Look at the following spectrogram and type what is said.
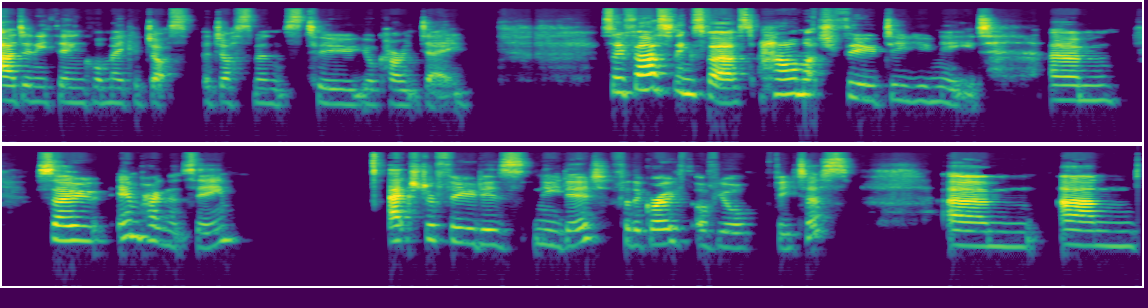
add anything or make adjust adjustments to your current day. So first things first, how much food do you need? Um, so in pregnancy, extra food is needed for the growth of your fetus um, and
